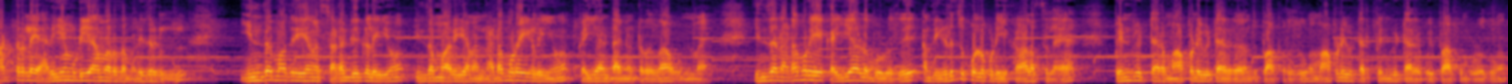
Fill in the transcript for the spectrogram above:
ஆற்றலை அறிய முடியாமல் இருந்த மனிதர்கள் இந்த மாதிரியான சடங்குகளையும் இந்த மாதிரியான நடைமுறைகளையும் கையாண்டாங்கன்றது தான் உண்மை. இந்த நடைமுறையை கையாளும் பொழுது அந்த எடுத்துக்கொள்ளக்கூடிய காலத்தில் பெண் வீட்டார் மாப்பிள்ளை வீட்டாரை வந்து பார்க்குறதும் மாப்பிள்ளை வீட்டார் பெண் வீட்டாரை போய் பார்க்கும் பொழுதும்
